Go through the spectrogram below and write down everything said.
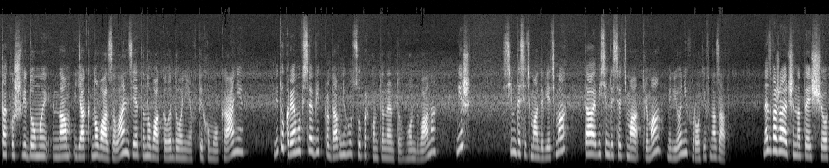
також відомий нам як Нова Зеландія та Нова Каледонія в Тихому океані, відокремився від прадавнього суперконтиненту Гондвана між 79 та 83 мільйонів років назад. Незважаючи на те, що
